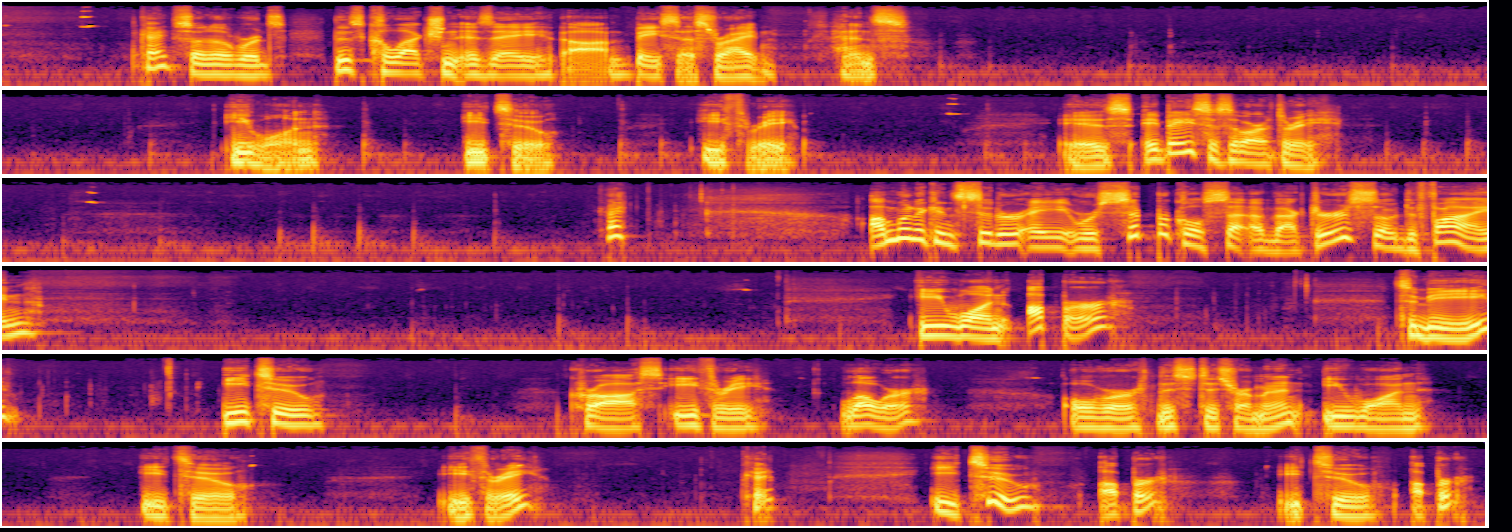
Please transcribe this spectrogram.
Okay, so in other words, this collection is a uh, basis, right? Hence, E1, E2, E3 is a basis of R3. Okay. I'm going to consider a reciprocal set of vectors, so define E1 upper to be E2 cross E3 lower over this determinant, E1, E2, E3. Okay. E2 upper, E2 upper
